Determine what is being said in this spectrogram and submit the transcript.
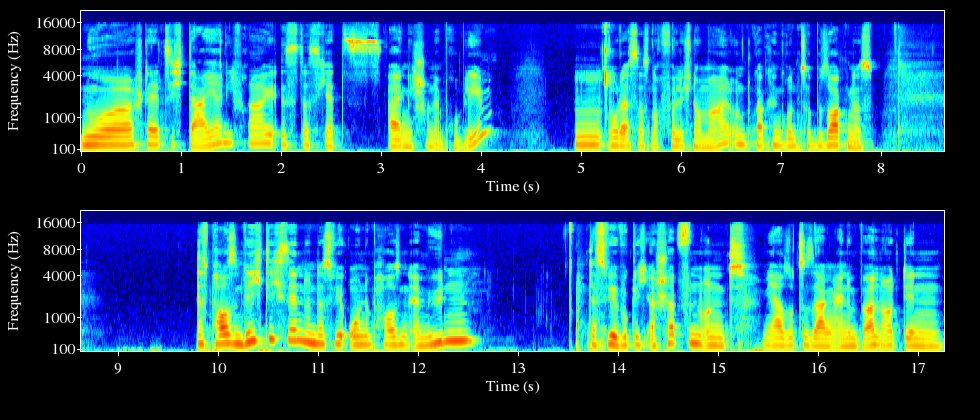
Nur stellt sich da ja die Frage, ist das jetzt eigentlich schon ein Problem? Hm, oder ist das noch völlig normal und gar kein Grund zur Besorgnis? Dass Pausen wichtig sind und dass wir ohne Pausen ermüden, dass wir wirklich erschöpfen und ja sozusagen einem Burnout den,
